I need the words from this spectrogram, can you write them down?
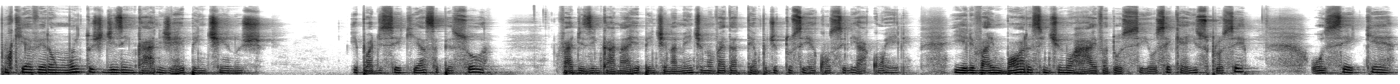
Porque haverão muitos desencarnes repentinos e pode ser que essa pessoa vai desencarnar repentinamente, não vai dar tempo de tu se reconciliar com ele. E ele vai embora sentindo raiva do você. Você quer isso para você? Você quer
